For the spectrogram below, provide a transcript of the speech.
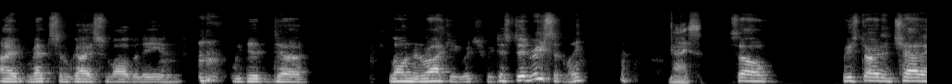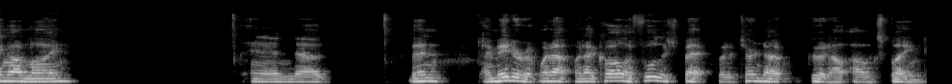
I met some guys from Albany, and we did. Uh, Lone and Rocky, which we just did recently. Nice. So we started chatting online, and uh, then I made her what I, what I call a foolish bet, but it turned out good. I'll, I'll explain.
